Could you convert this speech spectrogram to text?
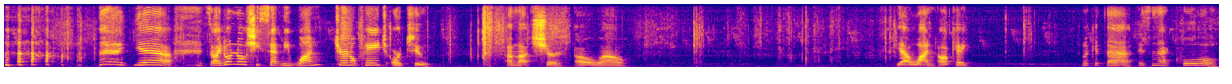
yeah. So I don't know if she sent me one journal page or two. I'm not sure. Oh, wow. Yeah, one. Okay. Look at that. Isn't that cool?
